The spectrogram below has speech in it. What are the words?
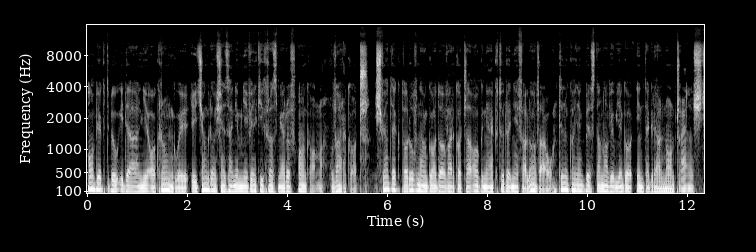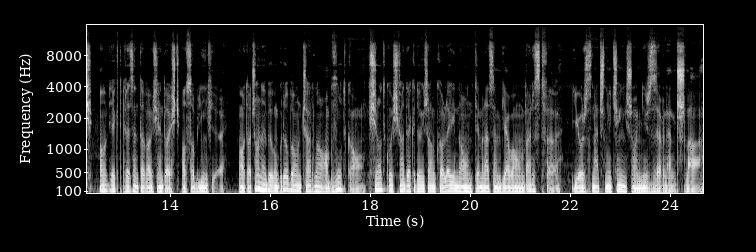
Obiekt był idealnie okrągły i ciągnął się za nim niewielkich rozmiarów ogon, warkocz. Świadek porównał go do warkocza ognia, który nie falował, tylko jakby stanowił jego integralną część. Obiekt prezentował się dość osobliwie. Otoczony był grubą czarną obwódką. W środku świadek dojrzał kolejną, tym razem białą warstwę, już znacznie cieńszą niż zewnętrzna.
